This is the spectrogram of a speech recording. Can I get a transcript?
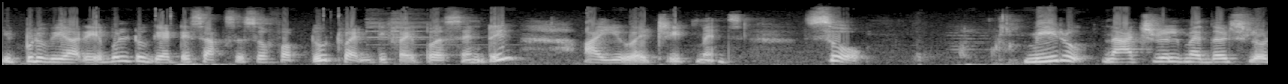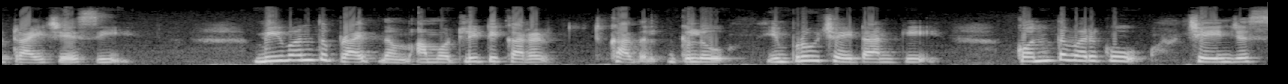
ఇప్పుడు we are able to get a success of up to twenty five percent in IUI treatments so మీరు న్యాచురల్ మెథడ్స్లో ట్రై చేసి మీ వంతు ప్రయత్నం ఆ మొటిలిటీ కరెక్ట్ కదలికలు ఇంప్రూవ్ చేయటానికి కొంతవరకు చేంజెస్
